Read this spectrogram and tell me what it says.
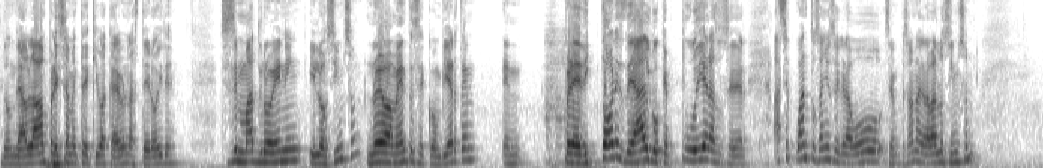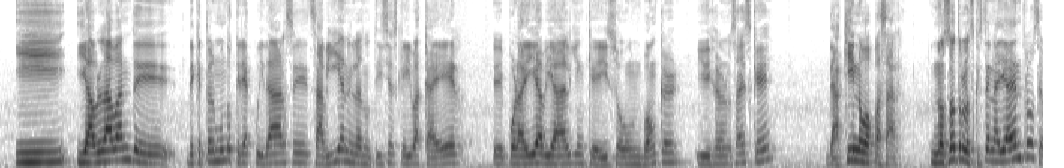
donde hablaban precisamente de que iba a caer un asteroide. Entonces Matt Groening y los Simpson nuevamente se convierten en predictores de algo que pudiera suceder. ¿Hace cuántos años se grabó, se empezaron a grabar los Simpson? Y, y hablaban de, de, que todo el mundo quería cuidarse, sabían en las noticias que iba a caer. Eh, por ahí había alguien que hizo un bunker y dijeron, ¿sabes qué? De aquí no va a pasar nosotros los que estén allá adentro se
